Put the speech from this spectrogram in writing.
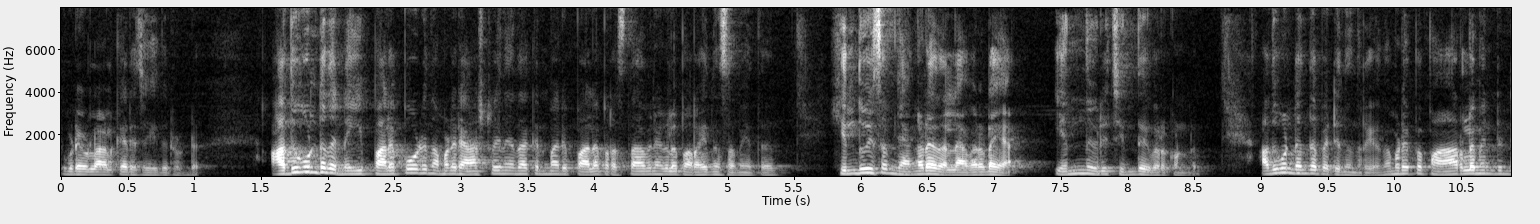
ഇവിടെയുള്ള ആൾക്കാർ ചെയ്തിട്ടുണ്ട്. അതുകൊണ്ട് തന്നെ ഈ പലപ്പോഴും നമ്മുടെ രാഷ്ട്രീയ നേതാക്കന്മാർ പല പ്രസ്താവനകൾ പറയുന്ന സമയത്ത് ഹിന്ദുയിസം ഞങ്ങളുടേതല്ല അവരുടെയാ എന്നൊരു ചിന്ത ഇവർക്കുണ്ട്. അതുകൊണ്ട് എന്താ പറ്റുന്നതെന്നറിയോ നമ്മുടെ ഇപ്പോൾ പാർലമെന്റിൽ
